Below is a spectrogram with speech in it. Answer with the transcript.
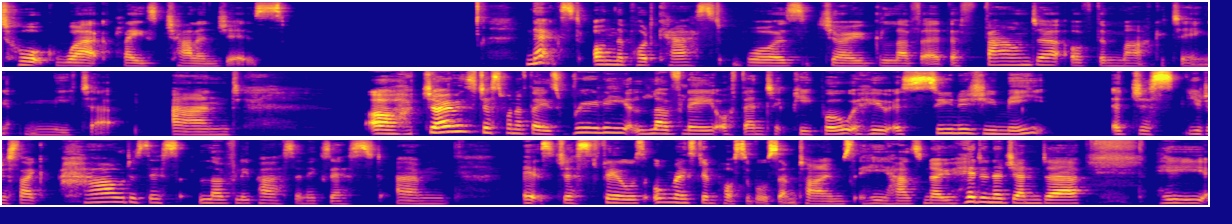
talk workplace challenges. Next on the podcast was Joe Glover, the founder of the Marketing Meetup. And Oh, Joe is just one of those really lovely, authentic people who, as soon as you meet, it just you're just like, how does this lovely person exist? Um, it just feels almost impossible sometimes. He has no hidden agenda. He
